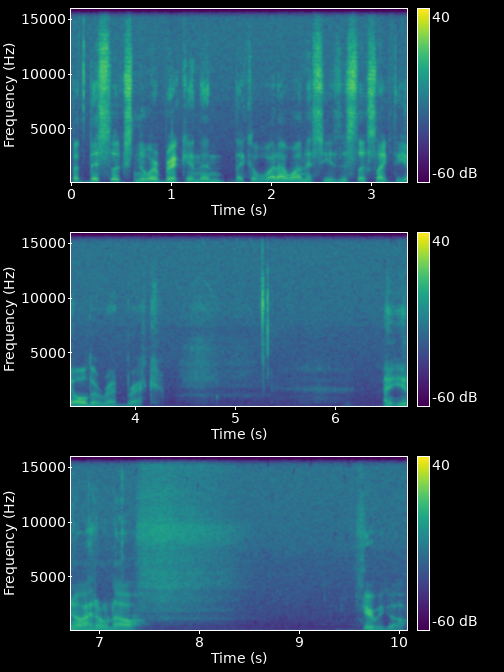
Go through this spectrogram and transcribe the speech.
but this looks newer brick, and then like what I want to see is this looks like the older red brick. I, you know, I don't know. Here we go.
